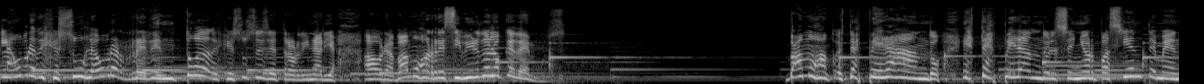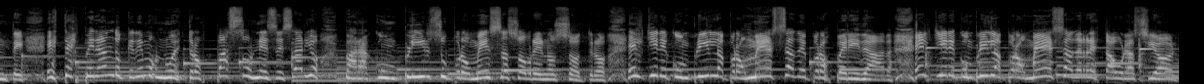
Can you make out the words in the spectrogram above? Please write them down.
La obra de Jesús, la obra redentora de Jesús es extraordinaria. Ahora, vamos a recibir de lo que demos. Está esperando, está esperando el Señor pacientemente, está esperando que demos nuestros pasos necesarios para cumplir su promesa sobre nosotros. Él quiere cumplir la promesa de prosperidad, Él quiere cumplir la promesa de restauración,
